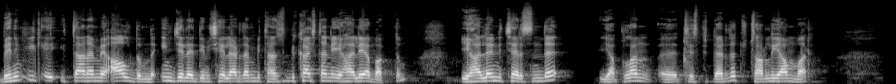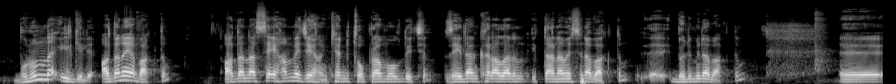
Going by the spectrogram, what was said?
benim ilk iddianameyi aldığımda incelediğim şeylerden bir tanesi birkaç tane ihaleye baktım. İhalelerin içerisinde yapılan e, tespitlerde tutarlı yan var. Bununla ilgili Adana'ya baktım. Adana, Seyhan ve Ceyhan kendi toprağım olduğu için Zeydan Karalar'ın iddianamesine baktım, e, bölümüne baktım. E,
